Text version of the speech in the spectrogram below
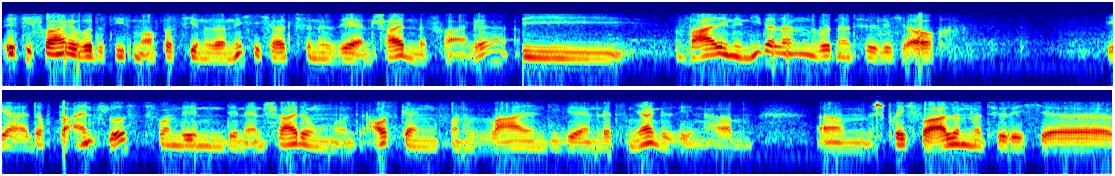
ist die Frage, wird es diesmal auch passieren oder nicht? Ich halte es für eine sehr entscheidende Frage. Die Wahl in den Niederlanden wird natürlich auch ja doch beeinflusst von den, den Entscheidungen und Ausgängen von Wahlen, die wir im letzten Jahr gesehen haben. Ähm, sprich vor allem natürlich äh,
